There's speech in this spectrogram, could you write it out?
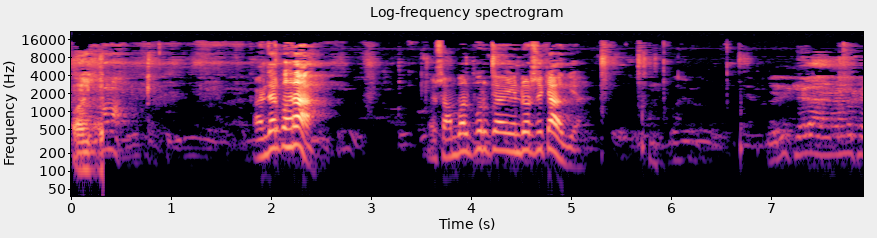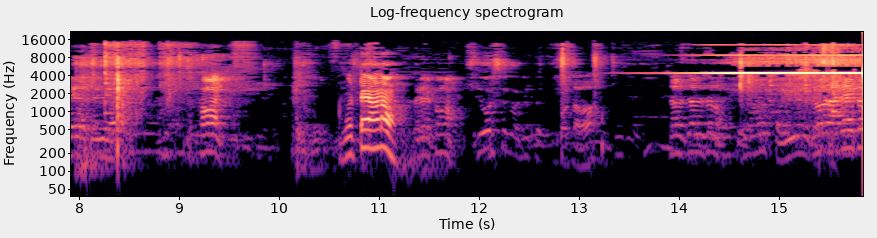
पॉइंट अंजर को हरा। संबलपुर का इंडोर से क्या हो गया? गोटे आनो। चलो चलो चलो आ जाए तो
